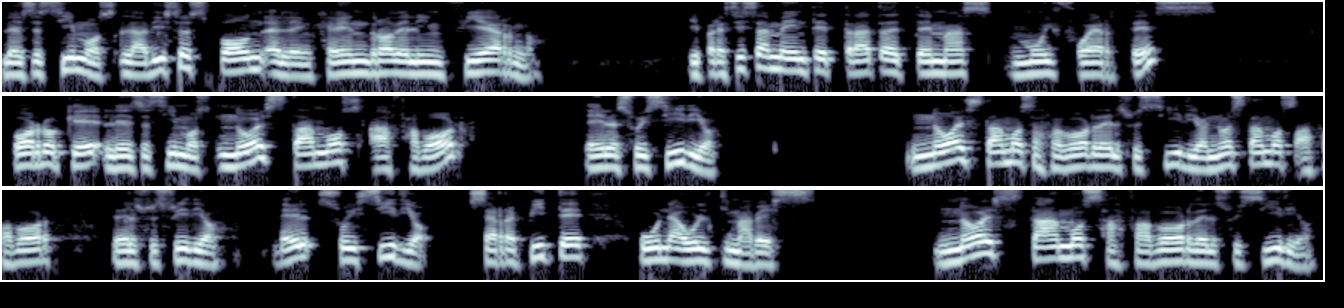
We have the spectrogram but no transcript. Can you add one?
Les decimos, la dice Spawn el engendro del infierno. Y precisamente trata de temas muy fuertes, por lo que les decimos, no estamos a favor del suicidio. No estamos a favor del suicidio, no estamos a favor del suicidio, del suicidio. Se repite una última vez. No estamos a favor del suicidio.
